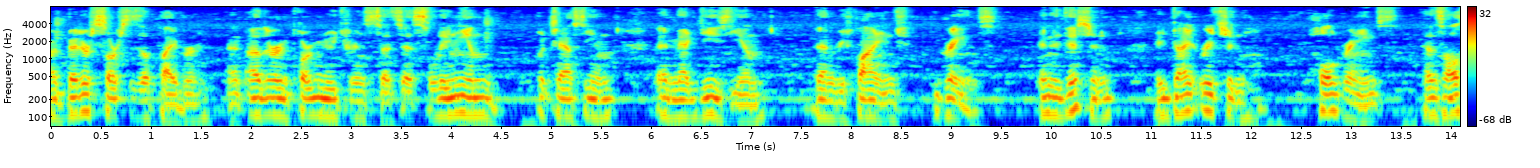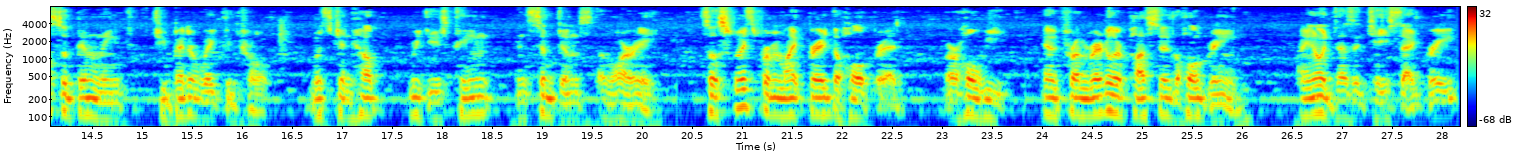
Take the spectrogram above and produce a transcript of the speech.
are better sources of fiber and other important nutrients such as selenium, potassium, and magnesium than refined grains. In addition, a diet rich in whole grains has also been linked to better weight control, which can help reduce pain and symptoms of RA. So switch from white bread to whole bread or whole wheat and from regular pasta to whole grain. I know it doesn't taste that great.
